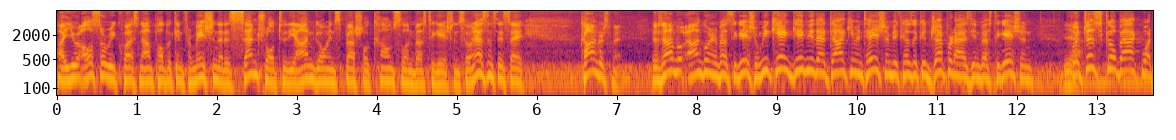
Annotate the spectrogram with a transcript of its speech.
Uh, you also request non-public information that is central to the ongoing special counsel investigation. So, in essence, they say, Congressman. There's an ongoing investigation. We can't give you that documentation because it could jeopardize the investigation. Yeah. But just go back, what,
